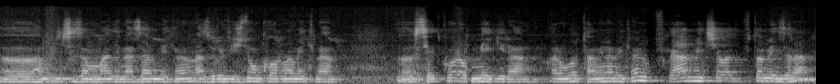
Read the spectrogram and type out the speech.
همین چیزا مد نظر می‌کنن از روی وجدان کار نمی‌کنن ست کار می‌گیرن ما تامین می‌کنن فقط می‌شود گفتا می‌گذارن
